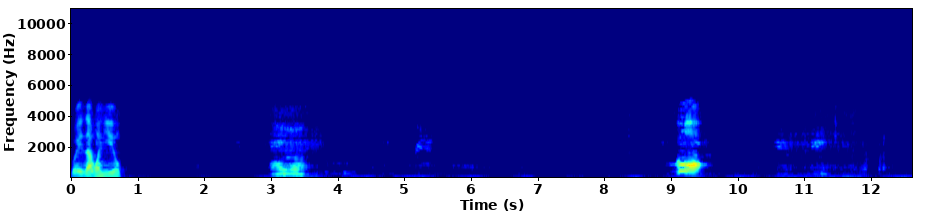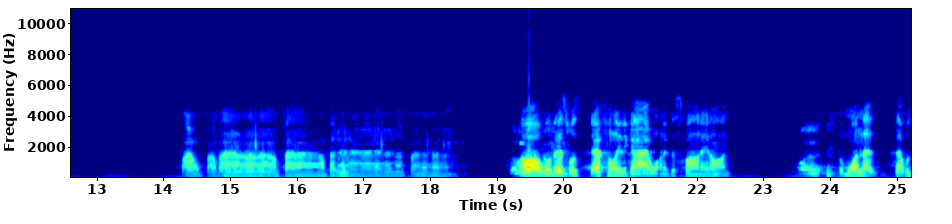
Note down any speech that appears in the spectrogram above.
Wait, is that one you? Oh, yeah. Oh! Oh, well this was definitely the guy I wanted to spawn in on. The one that that was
